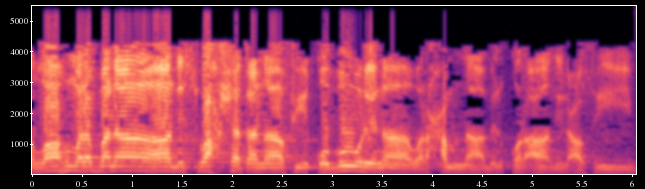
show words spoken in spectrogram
اللهم ربنا انس وحشتنا في قبورنا وارحمنا بالقران العظيم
